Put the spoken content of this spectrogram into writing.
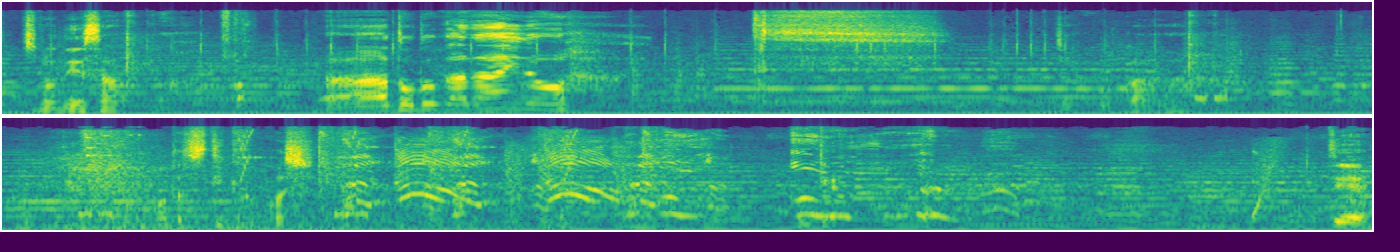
っちの姉さん。ああ、届かないの。じゃ、こうかな。またスティックおかしい。オッケー。で、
